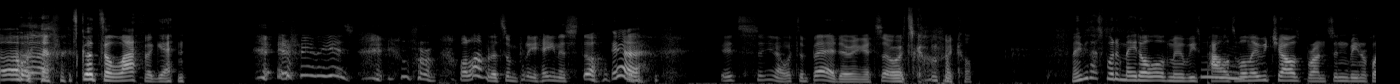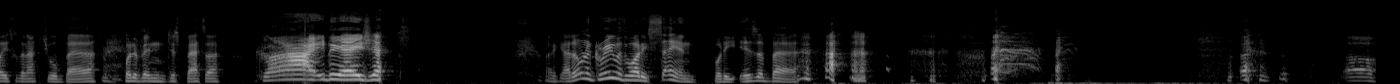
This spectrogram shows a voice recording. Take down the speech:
Oh, it's good to laugh again. It really is. We're we're laughing at some pretty heinous stuff. Yeah. It's you know, it's a bear doing it, so it's comical. Maybe that's what have made all those movies palatable. Maybe Charles Bronson being replaced with an actual bear would have been just better. Ah, the Asians. Like I don't agree with what he's saying, but he is a bear. oh,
